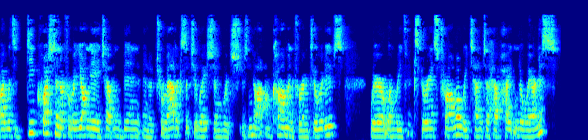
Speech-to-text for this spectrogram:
I was a deep questioner from a young age, having been in a traumatic situation, which is not uncommon for intuitives, where when we've experienced trauma, we tend to have heightened awareness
